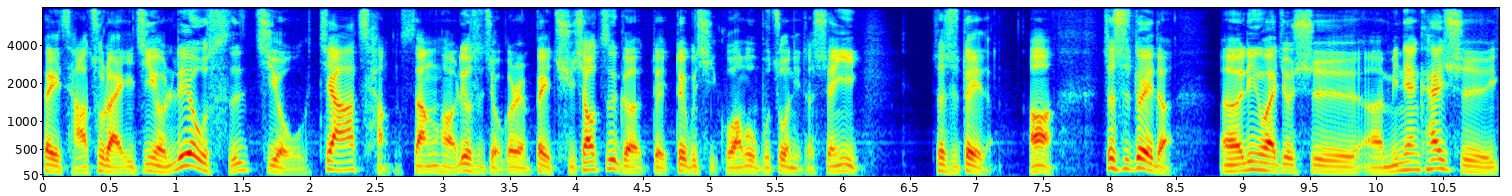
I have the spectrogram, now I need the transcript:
被查出来已经有六十九家厂商哈，六十九个人被取消资格。对，对不起，国防部不做你的生意，这是对的啊，这是对的。呃，另外就是呃，明天开始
